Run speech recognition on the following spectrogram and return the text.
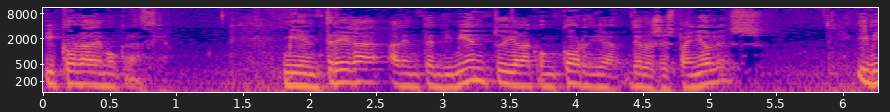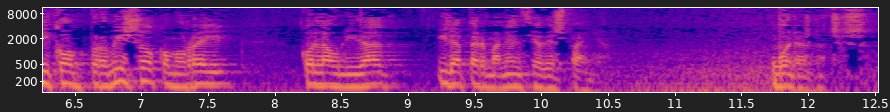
y con la democracia. Mi entrega al entendimiento y a la concordia de los españoles y mi compromiso como rey con la unidad y la permanencia de España. Buenas noches.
